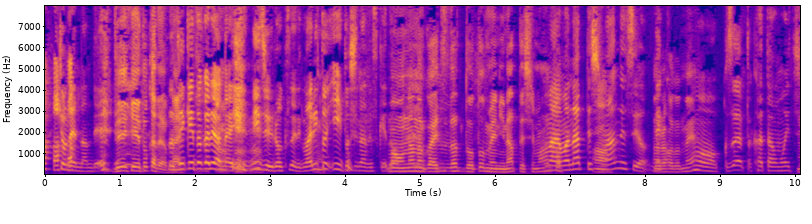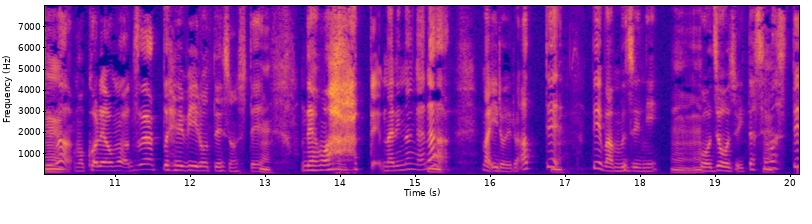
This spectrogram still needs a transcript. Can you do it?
去年なんで。JK とかではない。JK とかではない、うんうんうん。26歳で割といい年なんですけど、まあ女の子はいつだって乙女になってしまうと、まあまあなってしまうんですよ、でなるほどね。もうずっと片思い中は、もうこれをもうずっとヘビーローテーションして、でわーってなりながら、まあいろいろあって、うん。で、まあ、無事にこう成就いたしまして、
